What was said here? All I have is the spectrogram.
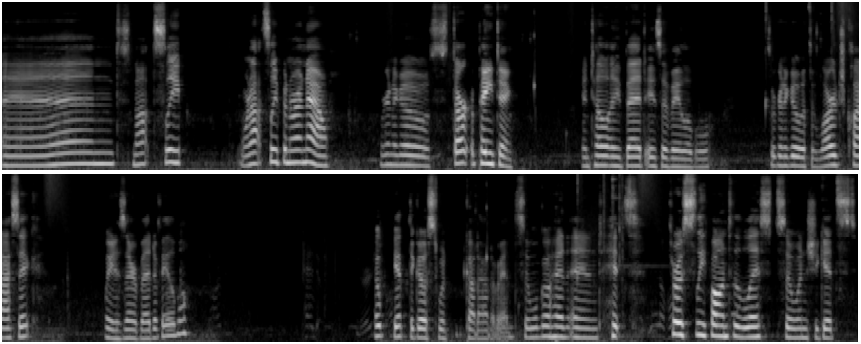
and not sleep we're not sleeping right now we're gonna go start a painting until a bed is available so we're gonna go with a large classic. Wait, is there a bed available? Oh, yep, the ghost went, got out of bed. So we'll go ahead and hit throw sleep onto the list so when she gets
